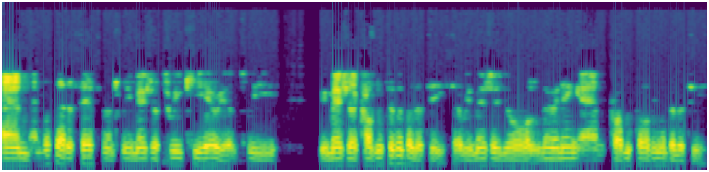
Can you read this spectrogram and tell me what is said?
And, and with that assessment, we measure three key areas. We, we measure cognitive ability. So we measure your learning and problem solving ability.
